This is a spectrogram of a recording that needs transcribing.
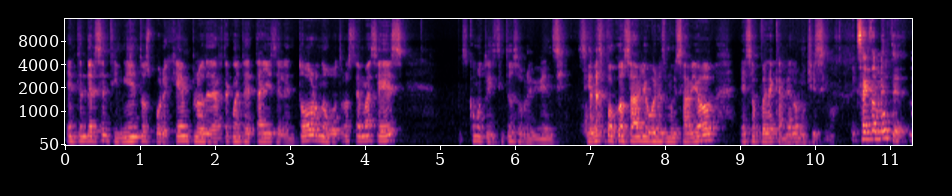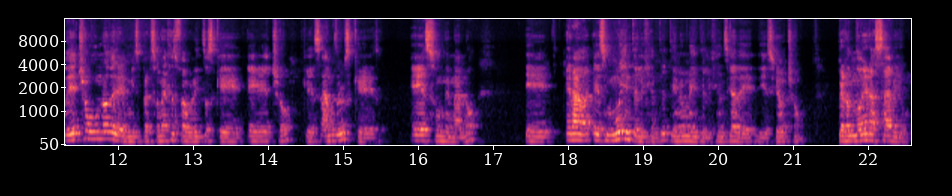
entender sentimientos, por ejemplo, de darte cuenta de detalles del entorno u otros temas, es, es como tu instinto de sobrevivencia. Si eres poco sabio o eres muy sabio, eso puede cambiarlo muchísimo. Exactamente. De hecho, uno de mis personajes favoritos que he hecho, que es Anders, que es un enano, eh, era, es muy inteligente, tiene una inteligencia de 18, pero no era sabio.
